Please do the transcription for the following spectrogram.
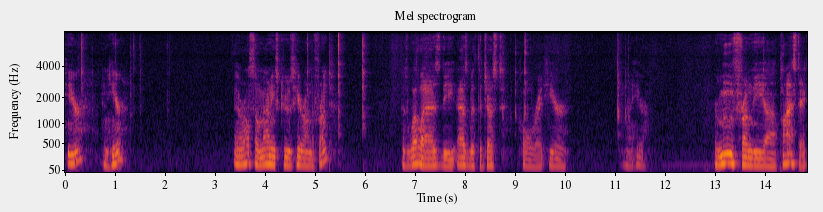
here and here. There are also mounting screws here on the front, as well as the azimuth adjust hole right here and right here. Removed from the uh, plastic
